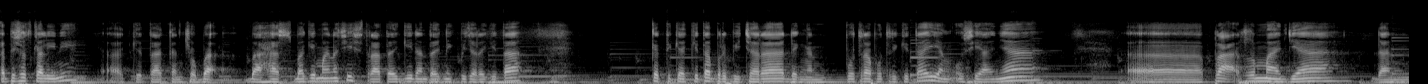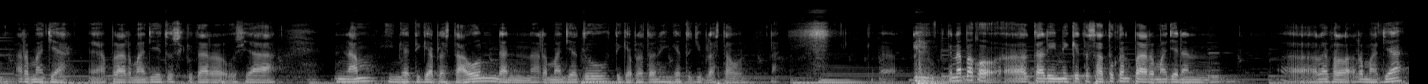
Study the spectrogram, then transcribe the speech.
episode kali ini uh, kita akan coba bahas bagaimana sih strategi dan teknik bicara kita ketika kita berbicara dengan putra putri kita yang usianya uh, pra remaja dan remaja ya pra remaja itu sekitar usia 6 hingga 13 tahun dan remaja itu 13 tahun hingga 17 tahun. Nah, kenapa kok uh, kali ini kita satukan pra remaja dan uh, level remaja?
